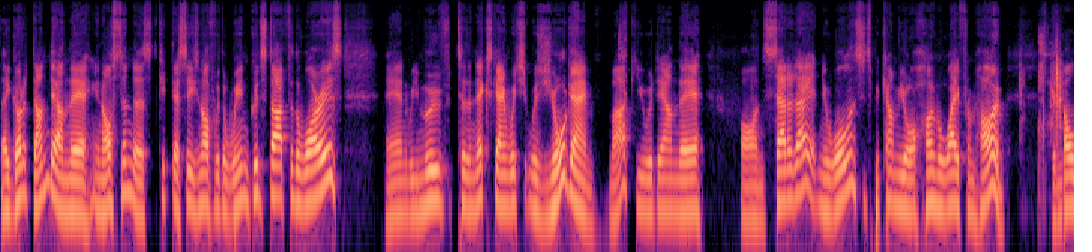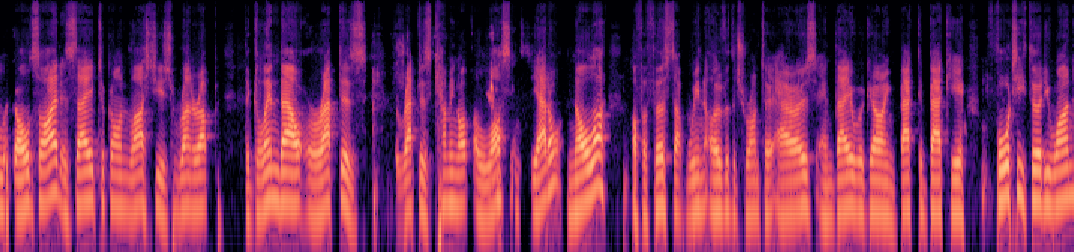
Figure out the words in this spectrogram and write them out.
they got it done down there in Austin to kick their season off with a win. Good start for the Warriors. And we move to the next game, which was your game, Mark. You were down there on Saturday at New Orleans. It's become your home away from home. The Nola Gold side, as they took on last year's runner up, the Glendale Raptors. The Raptors coming off a loss in Seattle, Nola off a first up win over the Toronto Arrows, and they were going back to back here 40 31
